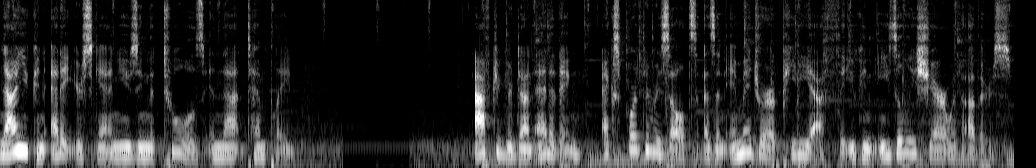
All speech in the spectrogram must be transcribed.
Now you can edit your scan using the tools in that template. After you're done editing, export the results as an image or a PDF that you can easily share with others.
